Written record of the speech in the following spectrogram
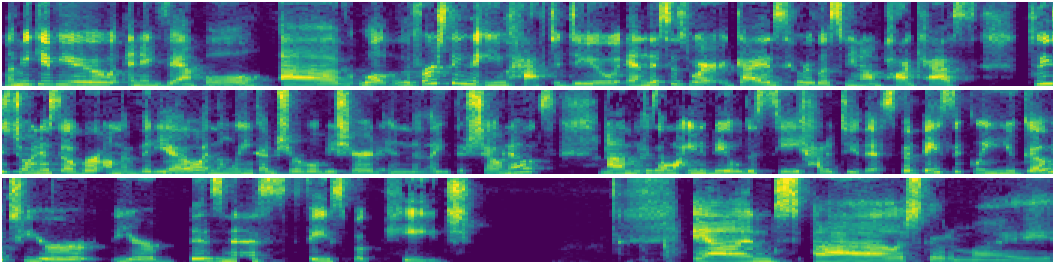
let me give you an example of well the first thing that you have to do and this is where guys who are listening on podcasts please join us over on the video and the link i'm sure will be shared in the, like the show notes um, because i want you to be able to see how to do this. But basically you go to your your business facebook page. And uh, let's go to my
